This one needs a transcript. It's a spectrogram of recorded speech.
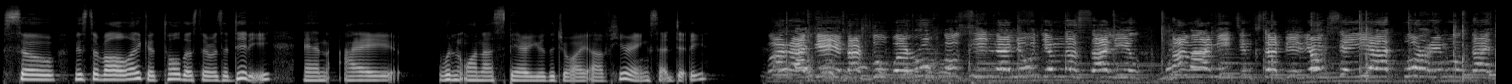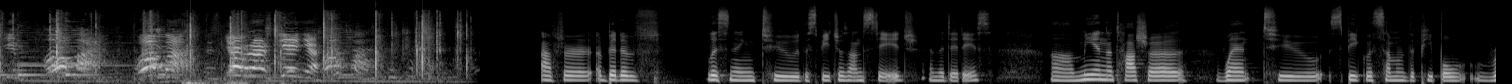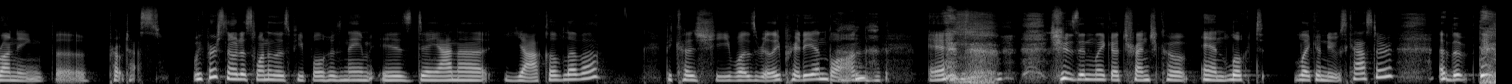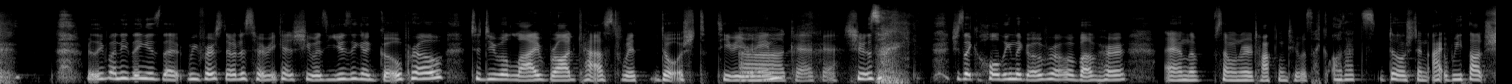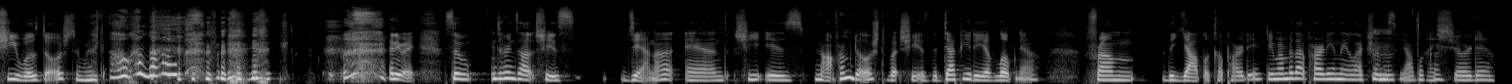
So Mr. Balalaika told us there was a ditty, and I wouldn't want to spare you the joy of hearing said ditty. Воробей наш дуба рухнул, сильно людям насолил. На, на митинг соберемся и отпор ему дадим. Опа! Опа! С днем рождения! After a bit of listening to the speeches on stage and the ditties, uh, me and Natasha went to speak with some of the people running the protest. We first noticed one of those people whose name is Diana Yakovleva because she was really pretty and blonde and she was in like a trench coat and looked like a newscaster. And the really funny thing is that we first noticed her because she was using a GoPro to do a live broadcast with Dozhd TV ah, Rain. okay, okay. She was like, she's like holding the GoPro above her, and the someone we were talking to was like, "Oh, that's Dozhd," and I we thought she was Dozhd, and we're like, "Oh, hello." anyway, so it turns out she's Diana, and she is not from Dozhd, but she is the deputy of Lobnya from the Yabloko party. Do you remember that party in the elections? Mm-hmm. Yabloko. I sure do.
